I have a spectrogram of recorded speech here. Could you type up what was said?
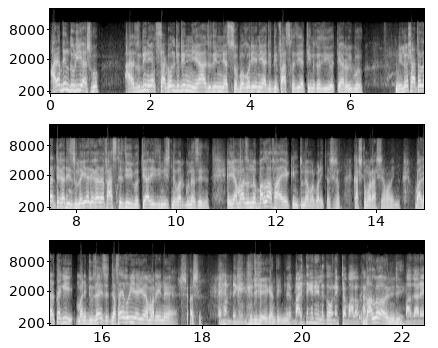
আর একদিন দৌড়িয়ে আসব। আর যদি এক ছাগল যদি নিয়া যদি সব করিয়ে নিয়া যদি পাঁচ কেজি তিন কেজি হতে আর হইব নিল সাত হাজার টাকা দিয়ে চুলাইয়া দেখা যায় পাঁচ কেজি হইব আর এই জিনিস নেওয়ার গুণ আছে এই আমার জন্য বালা পায় কিন্তু না আমার বাড়িতে আসে কাস্টমার আসে আমার বাজার থাকি মানে জুজাই যাচাই করি আমার এনে আসে এখান থেকে জি এখান থেকে বাড়ি থেকে নিলে তো অনেকটা ভালো ভালো জি। বাজারে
